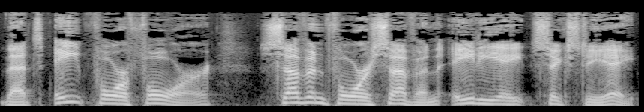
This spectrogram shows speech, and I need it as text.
That's 844-747-8868.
